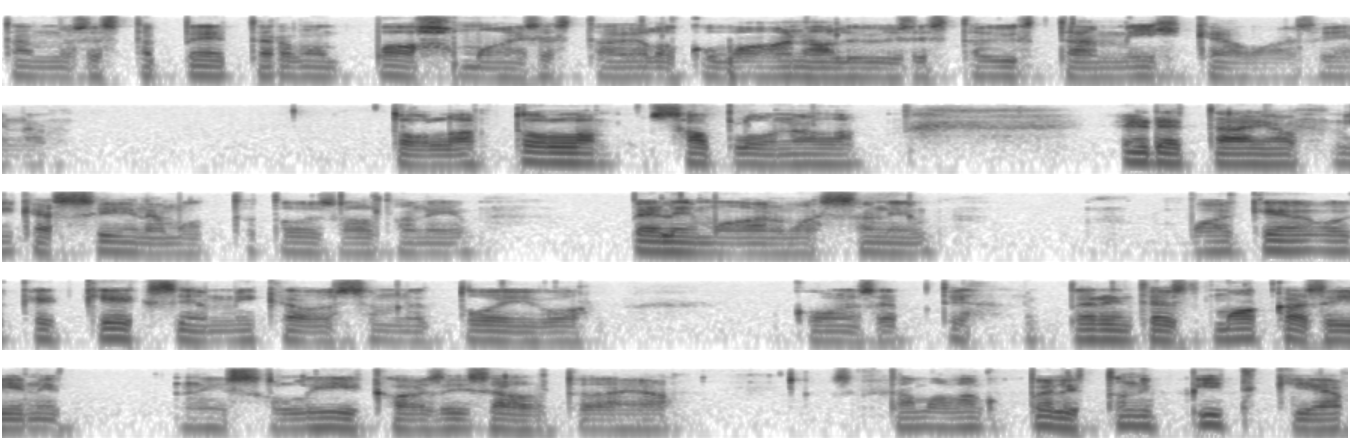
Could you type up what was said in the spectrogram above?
tämmöisestä Peter von Pahmaisesta elokuva-analyysistä yhtään mihkään, vaan siinä tuolla, tuolla sapluunalla edetään ja mikä siinä, mutta toisaalta niin pelimaailmassa niin vaikea oikein keksiä, mikä olisi semmoinen toivo, konsepti. Perinteiset makasiinit, niissä on liikaa sisältöä ja tavallaan kun pelit on niin pitkiä,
